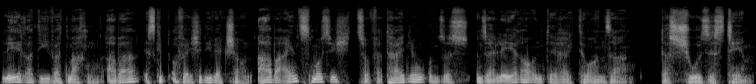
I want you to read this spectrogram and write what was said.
Lehrer, die was machen. Aber es gibt auch welche, die wegschauen. Aber eins muss ich zur Verteidigung unseres, unserer Lehrer und Direktoren sagen. Das Schulsystem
